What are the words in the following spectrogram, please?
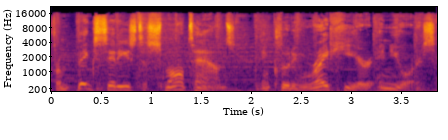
from big cities to small towns, including right here in yours.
